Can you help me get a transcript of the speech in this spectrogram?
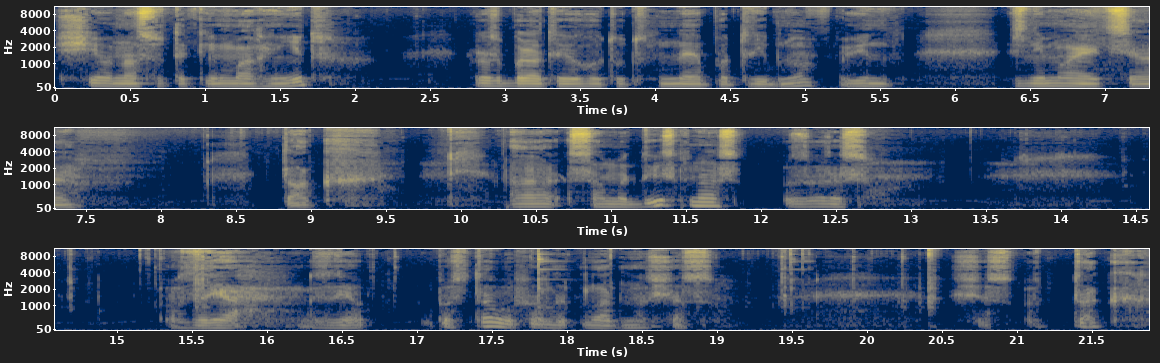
Ще у нас отакий магніт. Розбирати його тут не потрібно. Він знімається так. А саме диск у нас зараз зря, зря поставив, але ладно, зараз. Зараз отак.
